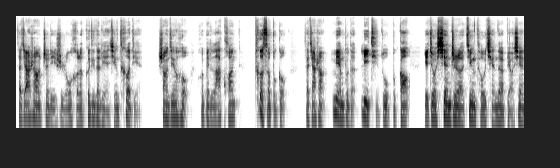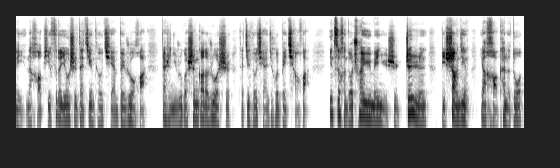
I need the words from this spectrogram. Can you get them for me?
再加上这里是融合了各地的脸型特点，上镜后会被拉宽，特色不够。再加上面部的立体度不高，也就限制了镜头前的表现力。那好皮肤的优势在镜头前被弱化，但是你如果身高的弱势在镜头前就会被强化。因此，很多川渝美女是真人比上镜要好看的多。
